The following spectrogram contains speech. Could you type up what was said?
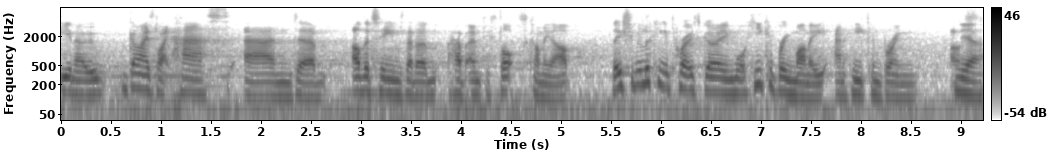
you know, guys like Haas and um, other teams that are, have empty slots coming up, they should be looking at Perez going, well, he can bring money and he can bring us Yeah.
